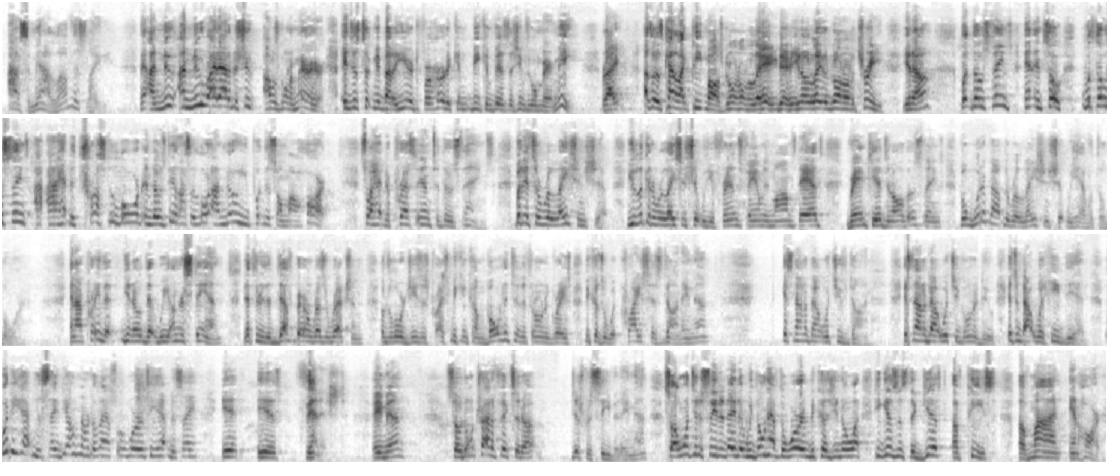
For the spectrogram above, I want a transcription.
I said, man, I love this lady. Man, I knew, I knew right out of the chute I was going to marry her. It just took me about a year for her to be convinced that she was going to marry me, right? I said it's kind of like peat moss growing on a leg there, you know, growing on a tree, you know? But those things, and, and so with those things, I, I had to trust the Lord in those deals. I said, Lord, I know you put this on my heart. So I had to press into those things. But it's a relationship. You look at a relationship with your friends, family, moms, dads, grandkids, and all those things. But what about the relationship we have with the Lord? And I pray that, you know, that we understand that through the death, burial, and resurrection of the Lord Jesus Christ, we can come boldly to the throne of grace because of what Christ has done. Amen? It's not about what you've done. It's not about what you're going to do. It's about what he did. What did he happen to say? Do y'all remember the last little words he happened to say? It is finished. Amen? So don't try to fix it up. Just receive it. Amen? So I want you to see today that we don't have to worry because you know what? He gives us the gift of peace of mind and heart.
